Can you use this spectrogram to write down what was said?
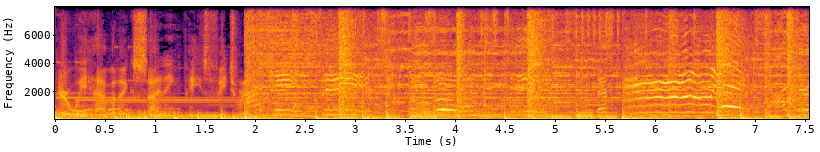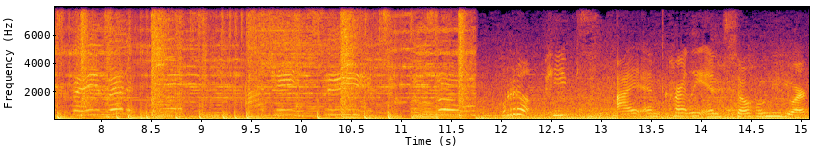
Here we have an exciting piece featuring. What up, peeps? I am currently in Soho, New York.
